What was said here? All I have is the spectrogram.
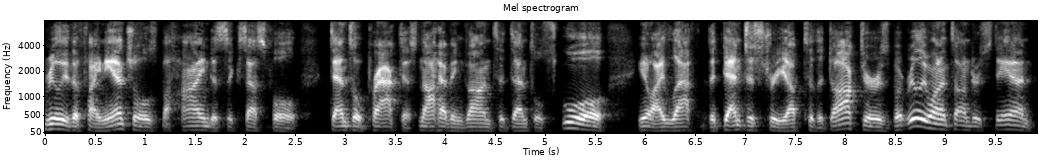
really the financials behind a successful dental practice. Not having gone to dental school, you know, I left the dentistry up to the doctors, but really wanted to understand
